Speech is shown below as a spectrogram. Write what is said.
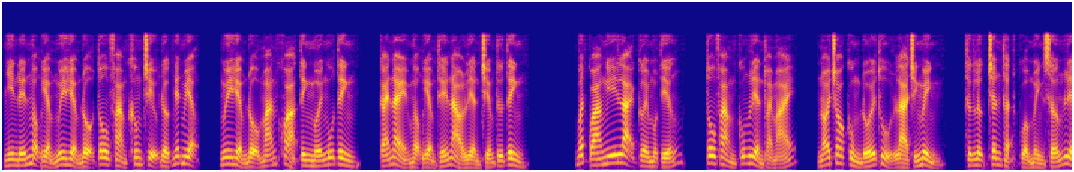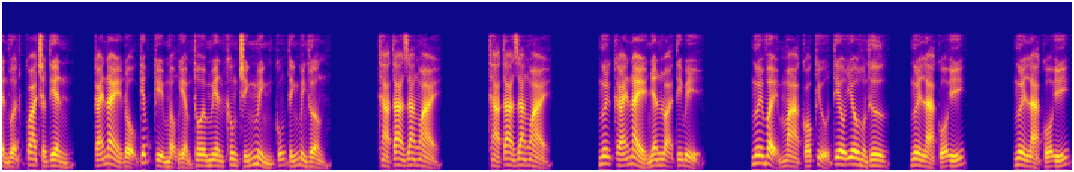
Nhìn đến mộng hiểm nguy hiểm độ Tô Phàm không chịu được niết miệng, nguy hiểm độ mãn khỏa tinh mới ngũ tinh, cái này mộng hiểm thế nào liền chiếm tứ tinh. Bất quá nghĩ lại cười một tiếng, Tô Phàm cũng liền thoải mái, nói cho cùng đối thủ là chính mình, thực lực chân thật của mình sớm liền vượt qua chân tiên, cái này độ kiếp kỳ mộng hiểm thôi miên không chính mình cũng tính bình thường. Thả ta ra ngoài. Thả ta ra ngoài. Ngươi cái này nhân loại ti bỉ. Ngươi vậy mà có cựu tiêu yêu hồn thư, ngươi là cố ý. Ngươi là cố ý.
